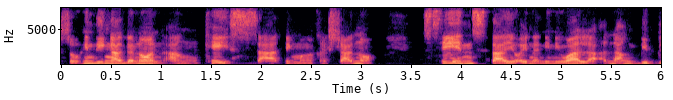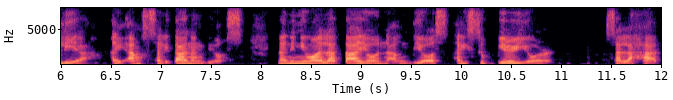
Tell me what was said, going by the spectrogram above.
So hindi nga ganoon ang case sa ating mga Kristiyano since tayo ay naniniwala na ang Biblia ay ang salita ng Diyos, naniniwala tayo na ang Diyos ay superior sa lahat.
